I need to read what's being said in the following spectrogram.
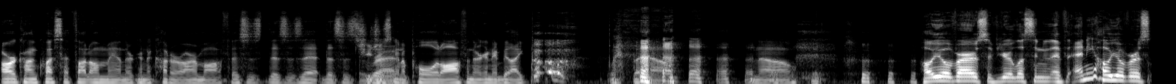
Archon quest, I thought, oh man, they're gonna cut her arm off. This is this is it. This is she's just gonna pull it off, and they're gonna be like, but no, no. Hoyoverse, if you're listening, if any Hoyoverse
